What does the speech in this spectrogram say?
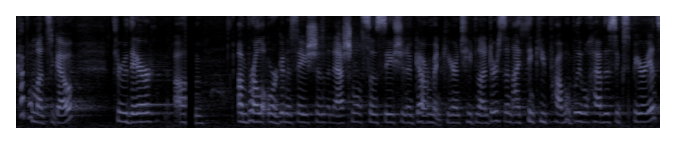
couple months ago through their um, umbrella organization, the National Association of Government Guaranteed Lenders, and I think you probably will have this experience.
